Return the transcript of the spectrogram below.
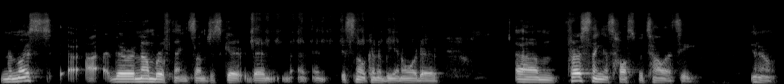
And the most uh, there are a number of things i'm just going then it's not going to be in order. Um first thing is hospitality you know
